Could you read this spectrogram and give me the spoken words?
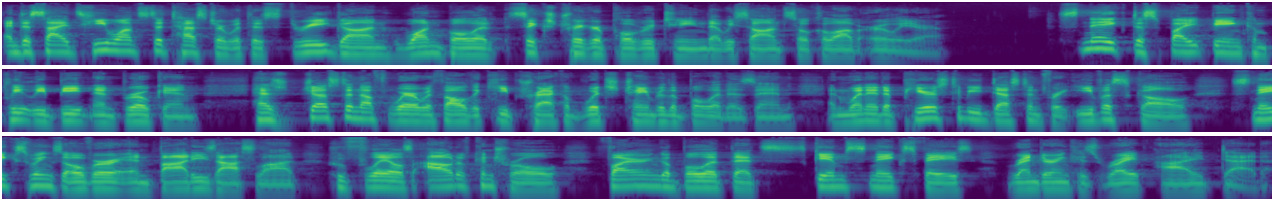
and decides he wants to test her with his three gun, one bullet, six trigger pull routine that we saw in Sokolov earlier. Snake, despite being completely beaten and broken, has just enough wherewithal to keep track of which chamber the bullet is in, and when it appears to be destined for Eva's skull, Snake swings over and bodies Ocelot, who flails out of control, firing a bullet that skims Snake's face, rendering his right eye dead.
